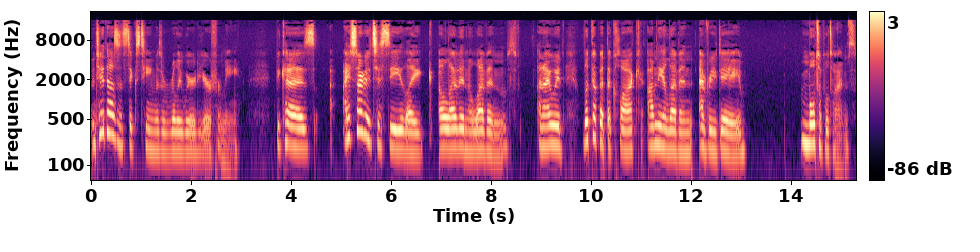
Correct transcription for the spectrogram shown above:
And 2016 was a really weird year for me because I started to see like 11 11s, and I would look up at the clock on the 11 every day, multiple times.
